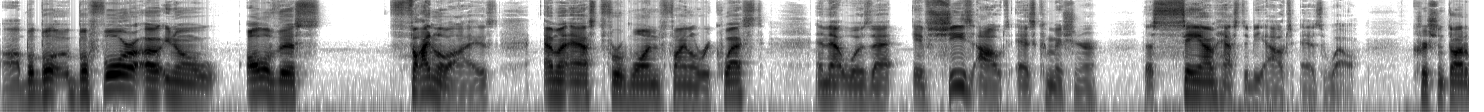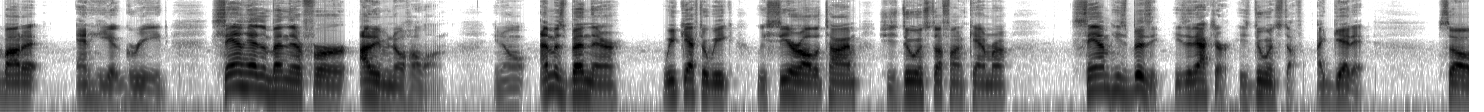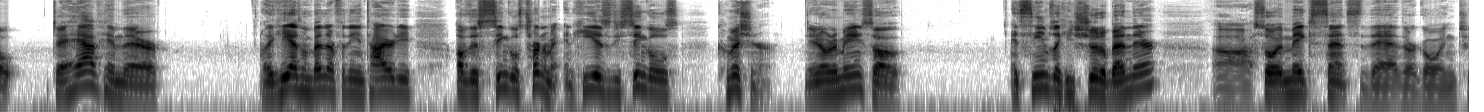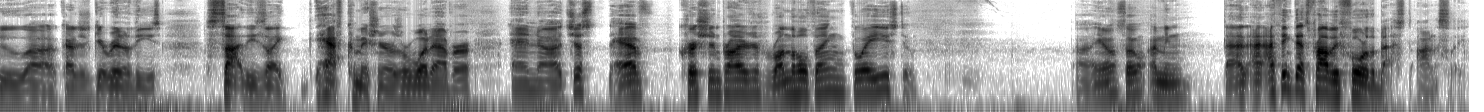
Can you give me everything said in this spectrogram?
Uh, but, but before uh, you know all of this finalized, Emma asked for one final request, and that was that if she's out as commissioner, that Sam has to be out as well. Christian thought about it, and he agreed. Sam hasn't been there for I don't even know how long. You know, Emma's been there week after week. We see her all the time. She's doing stuff on camera. Sam, he's busy. He's an actor. He's doing stuff. I get it. So to have him there, like he hasn't been there for the entirety of this singles tournament, and he is the singles commissioner. You know what I mean? So it seems like he should have been there. Uh, so it makes sense that they're going to uh, kind of just get rid of these these like half commissioners or whatever, and uh, just have Christian probably just run the whole thing the way he used to. Uh, you know, so I mean, I, I think that's probably for the best, honestly.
